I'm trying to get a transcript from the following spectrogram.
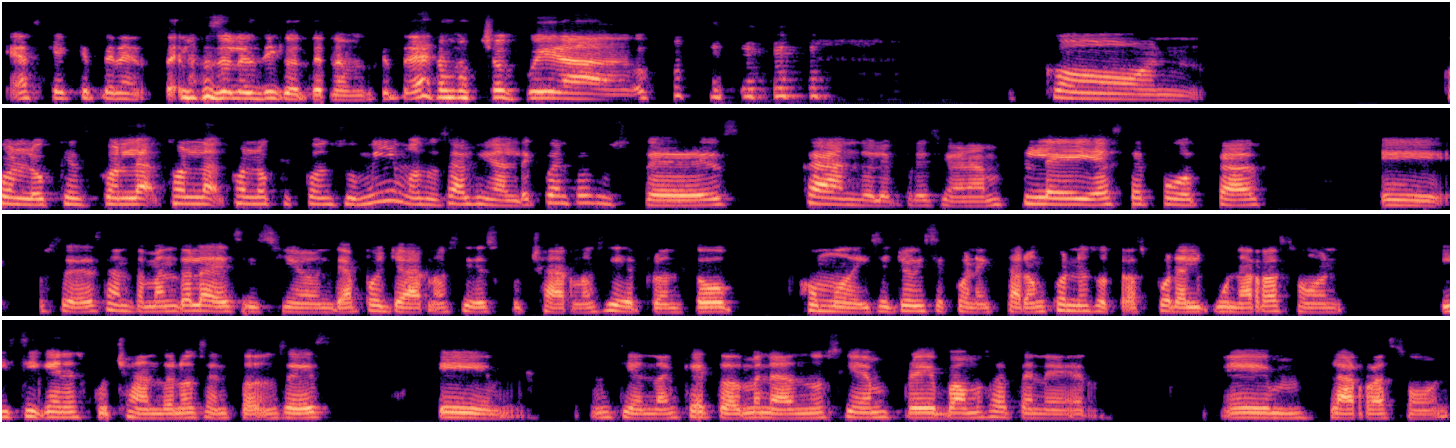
es que hay que tener, no se les digo, tenemos que tener mucho cuidado con, con lo que con la, con la, con lo que consumimos, o sea, al final de cuentas ustedes cuando le presionan play a este podcast, eh, ustedes están tomando la decisión de apoyarnos y de escucharnos y de pronto, como dice yo, y se conectaron con nosotras por alguna razón y siguen escuchándonos. Entonces, eh, entiendan que de todas maneras no siempre vamos a tener eh, la razón.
